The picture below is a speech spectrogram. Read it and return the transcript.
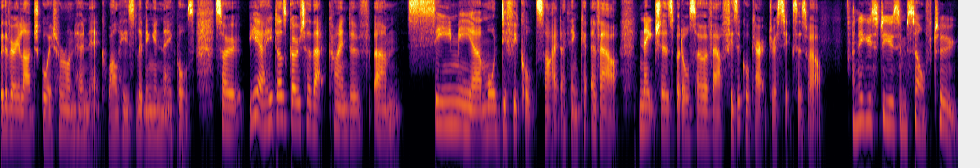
with a very large goiter on her neck while he's living in Naples. So yeah, he does go to that kind of um, seamier, more difficult side, I think, of our natures, but also of our physical characteristics as well. And he used to use himself too.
